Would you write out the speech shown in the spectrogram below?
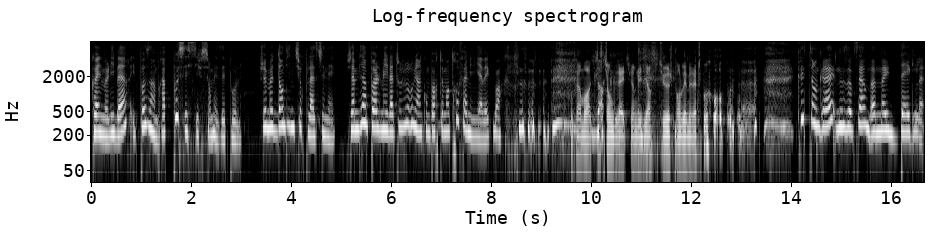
Quand il me libère, il pose un bras possessif sur mes épaules. Je me dandine sur place, gênée. J'aime bien Paul, mais il a toujours eu un comportement trop familier avec moi. Contrairement à Christian Grey, tu viens de lui dire si tu veux, je peux enlever mes vêtements. Christian Grey nous observe d'un œil d'aigle,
